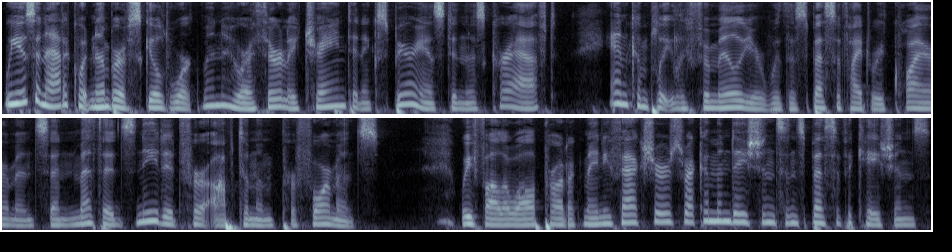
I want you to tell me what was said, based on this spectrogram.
We use an adequate number of skilled workmen who are thoroughly trained and experienced in this craft and completely familiar with the specified requirements and methods needed for optimum performance. We follow all product manufacturers' recommendations and specifications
